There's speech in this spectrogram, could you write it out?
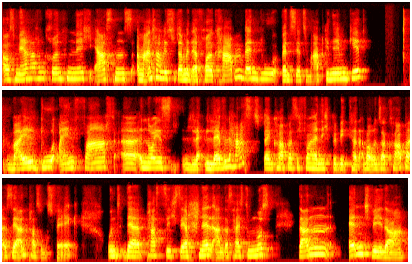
aus mehreren Gründen nicht. Erstens, am Anfang wirst du damit Erfolg haben, wenn du, wenn es jetzt um Abnehmen geht weil du einfach äh, ein neues Le Level hast, dein Körper sich vorher nicht bewegt hat. Aber unser Körper ist sehr anpassungsfähig und der passt sich sehr schnell an. Das heißt, du musst dann entweder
